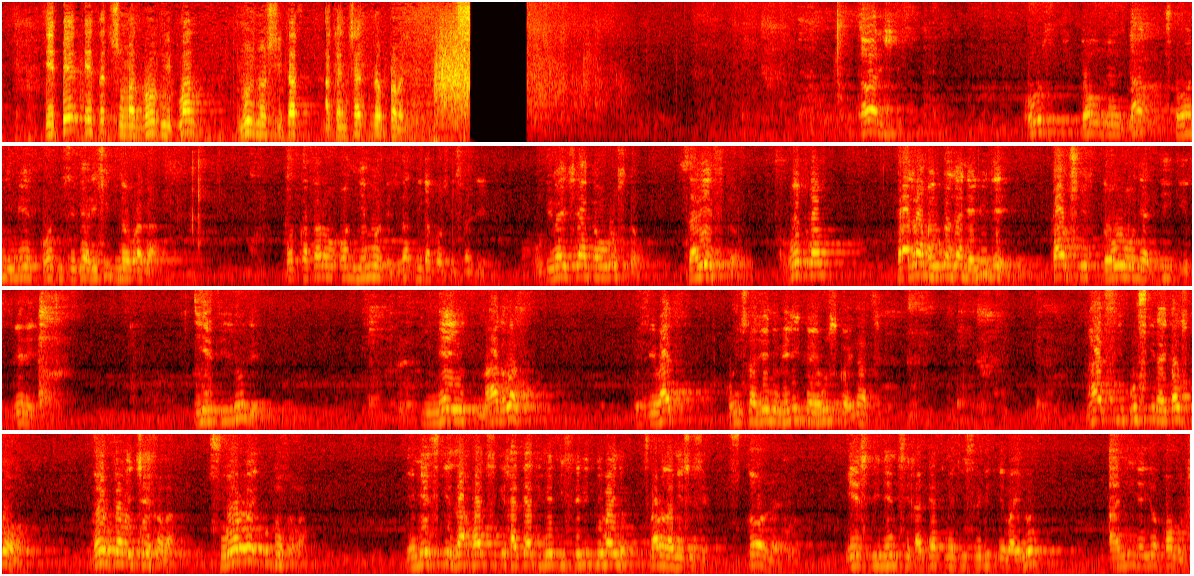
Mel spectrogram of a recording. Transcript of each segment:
Теперь этот сумасбродный план нужно считать окончательно провален. Товарищи, русский должен знать, что он имеет против себя решительного врага, от которого он не может ждать никакого снисхождения. Убивай всякого русского, советского. Вот вам программа и указания людей, павших до уровня диких зверей. И эти люди имеют наглость призывать к уничтожению великой русской нации. Нации Пушкина и Толстого, Горького и Чехова, Суворова и Кутузова. Немецкие захватчики хотят иметь истребительную войну с народами СССР. Что же, если немцы хотят иметь истребительную войну, они ее получат.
